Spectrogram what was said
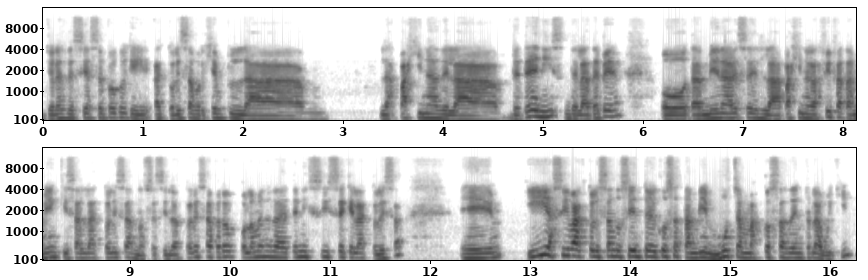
Yo les decía hace poco que actualiza, por ejemplo, la, las páginas de, la, de tenis, de la ATP, o también a veces la página de la FIFA también quizás la actualiza, no sé si lo actualiza, pero por lo menos la de tenis sí sé que la actualiza. Eh, y así va actualizando cientos de cosas, también muchas más cosas dentro de la wiki.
